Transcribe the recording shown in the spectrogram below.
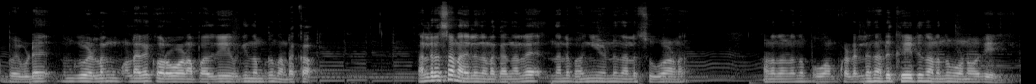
അപ്പോൾ ഇവിടെ നമുക്ക് വെള്ളം വളരെ കുറവാണ്. അപ്പോൾ അതിൽ ഇറങ്ങി നമുക്ക് നടക്കാം. നല്ല രസമാണ് അതിൽ നടക്കാൻ. നല്ല നല്ല ഭംഗിയുണ്ട്. നല്ല സുഖമാണ്. നടന്ന് നടന്ന് പോവാം. കടലിൽ നടുക്കായിട്ട് നടന്നു പോകണ പോലെ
